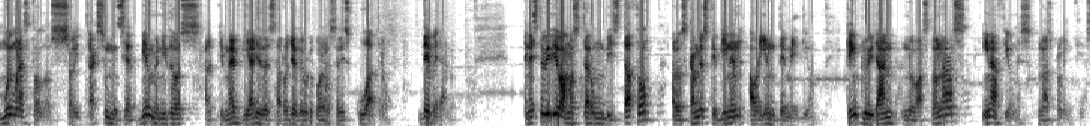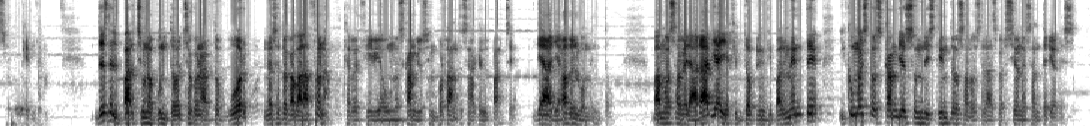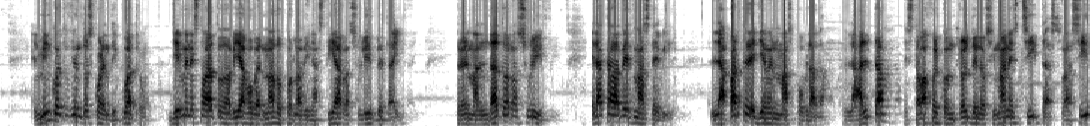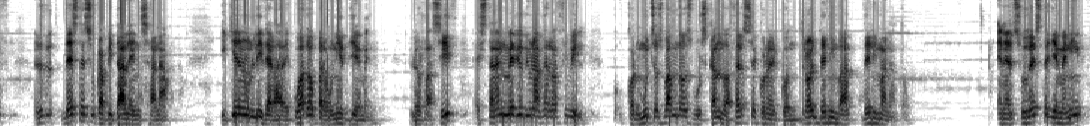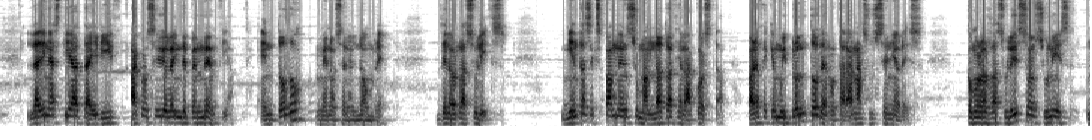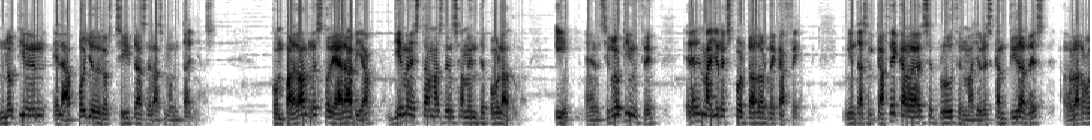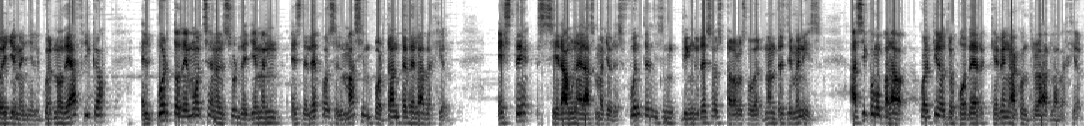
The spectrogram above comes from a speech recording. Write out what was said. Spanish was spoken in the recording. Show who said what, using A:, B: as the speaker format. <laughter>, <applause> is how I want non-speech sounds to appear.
A: Muy buenas a todos, soy Traxium y bienvenidos al primer diario de desarrollo de Eurocore Series 4 de verano. En este vídeo vamos a echar un vistazo a los cambios que vienen a Oriente Medio, que incluirán nuevas zonas y naciones, nuevas provincias, Desde el parche 1.8 con Art of War no se tocaba la zona, que recibió unos cambios importantes en aquel parche. Ya ha llegado el momento. Vamos a ver Arabia y Egipto principalmente y cómo estos cambios son distintos a los de las versiones anteriores. En 1444, Yemen estaba todavía gobernado por la dinastía Rasulid de Taif, pero el mandato Rasulid era cada vez más débil. La parte de Yemen más poblada, la alta, está bajo el control de los imanes chiitas Rasid desde su capital en Sanaa, y quieren un líder adecuado para unir Yemen. Los Rasid están en medio de una guerra civil, con muchos bandos buscando hacerse con el control del imanato. En el sudeste yemení, la dinastía Tairiz ha conseguido la independencia, en todo menos en el nombre, de los Rasulids. Mientras expanden su mandato hacia la costa, parece que muy pronto derrotarán a sus señores. Como los Rasulids son sunís, no tienen el apoyo de los chiitas de las montañas. Comparado al resto de Arabia, Yemen está más densamente poblado, y, en el siglo XV, era el mayor exportador de café. Mientras el café cada vez se produce en mayores cantidades a lo largo de Yemen y el Cuerno de África, el puerto de Mocha en el sur de Yemen es de lejos el más importante de la región. Este será una de las mayores fuentes de ingresos para los gobernantes yemeníes, así como para cualquier otro poder que venga a controlar la región.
